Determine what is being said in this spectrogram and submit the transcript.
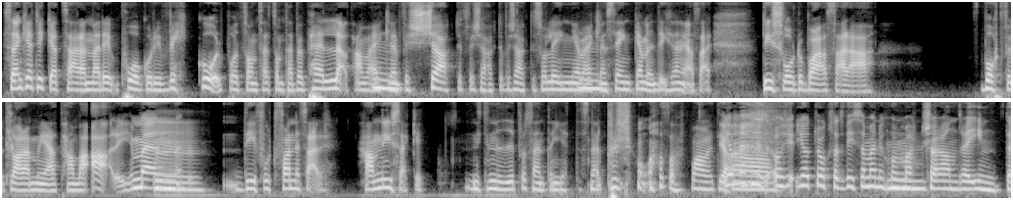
Sen kan jag tycka att så här, när det pågår i veckor på ett sånt sätt som Tepper Pelle, att han verkligen försökte, försökte, försökte så länge verkligen sänka mig. Det känner jag så här, det är svårt att bara så här bortförklara med att han var arg. Men Mm. det är fortfarande så här, han är ju säkert 99% en jättesnäll person. Alltså, fan vet jag. Ja, men och jag- tror också att vissa människor matchar, andra inte.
